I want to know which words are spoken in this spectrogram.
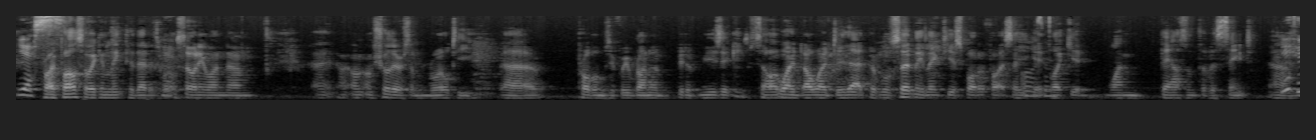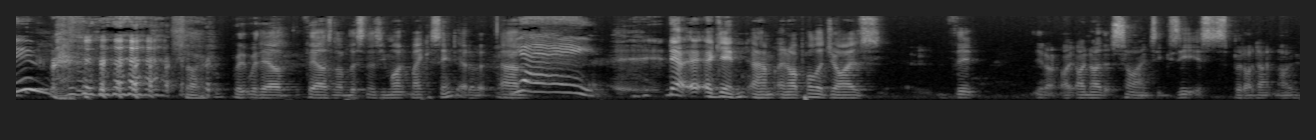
Yes. profile, so we can link to that as well. Yeah. So anyone, um, uh, I'm I'm sure there are some royalty uh, problems if we run a bit of music. So I won't I won't do that, but we'll certainly link to your Spotify so you get like your one thousandth of a cent. Um, so with, with our thousand odd listeners, you might make a cent out of it. Um, Yay! now, again, um, and I apologise that you know I, I know that science exists, but I don't know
